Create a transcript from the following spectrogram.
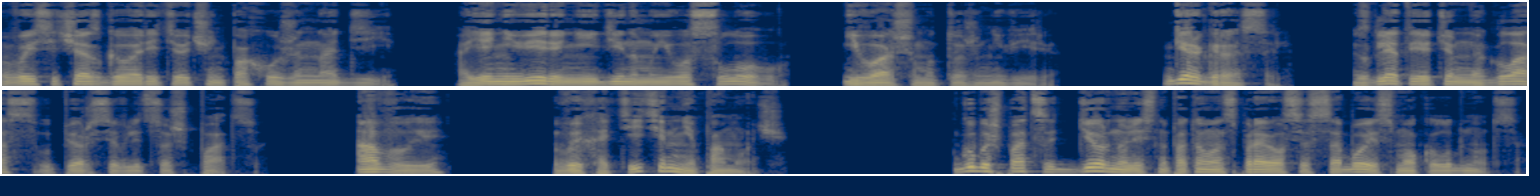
Вы сейчас говорите очень похоже на Ди, а я не верю ни единому его слову, и вашему тоже не верю. Гер Грессель. Взгляд ее темных глаз уперся в лицо Шпацу. А вы? Вы хотите мне помочь? Губы Шпаца дернулись, но потом он справился с собой и смог улыбнуться.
